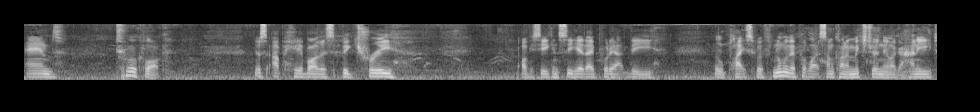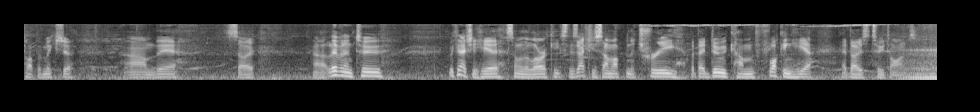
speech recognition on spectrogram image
and 2 o'clock. Just up here by this big tree. Obviously you can see here they put out the little plates with, normally they put like some kind of mixture in there, like a honey type of mixture um, there. So uh, 11 and 2 we can actually hear some of the lorikeets. There's actually some up in the tree, but they do come flocking here at those two times.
